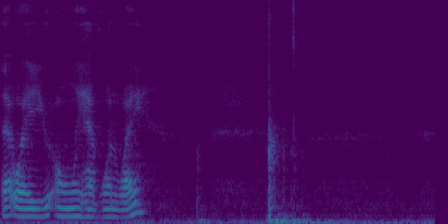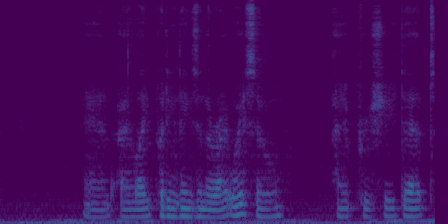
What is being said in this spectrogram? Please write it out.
That way you only have one way. And I like putting things in the right way, so I appreciate that.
